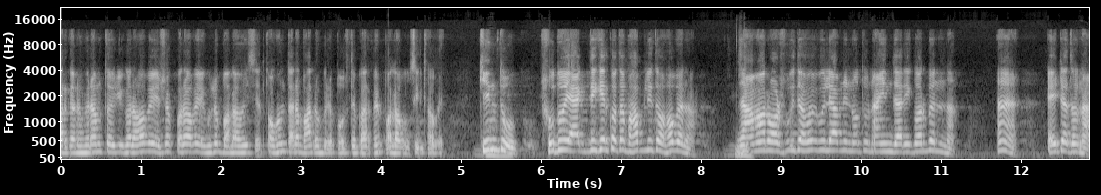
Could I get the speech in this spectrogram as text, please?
অর্গানোগ্রাম তৈরি করা হবে এসব করা হবে এগুলো বলা হয়েছে তখন তারা ভালো করে বলতে পারবে বলা উচিত হবে। কিন্তু শুধু একদিকের কথা ভাবলে তো হবে না। যে আমার অসুবিধা হবে বলে আপনি নতুন আইন জারি করবেন না। হ্যাঁ এইটা তো না।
